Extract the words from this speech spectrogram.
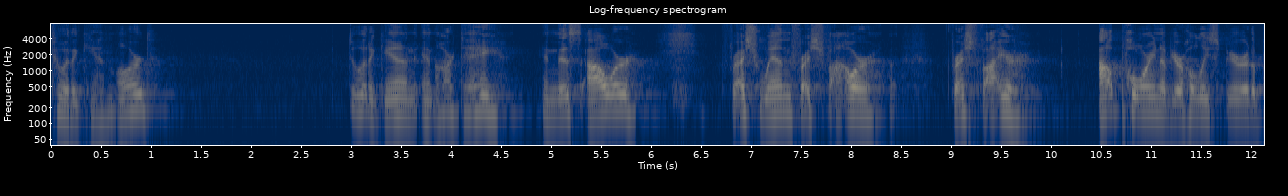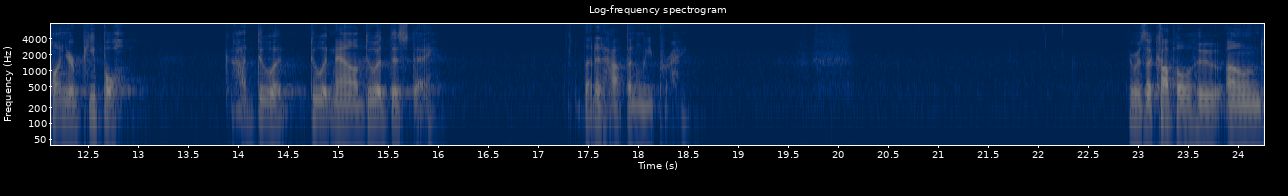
do it again, Lord. Do it again in our day, in this hour. Fresh wind, fresh fire, fresh fire, outpouring of your Holy Spirit upon your people. God, do it. Do it now. Do it this day. Let it happen, we pray. There was a couple who owned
